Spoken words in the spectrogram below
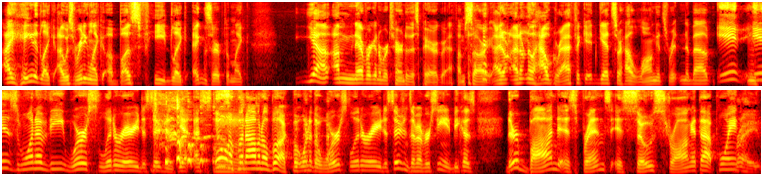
I hated like I was reading like a BuzzFeed like excerpt. I'm like, yeah, I'm never going to return to this paragraph. I'm sorry. I don't I don't know how graphic it gets or how long it's written about. It hmm. is one of the worst literary decisions. Yet, it's still a phenomenal book, but one of the worst literary decisions I've ever seen because their bond as friends is so strong at that point. Right.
